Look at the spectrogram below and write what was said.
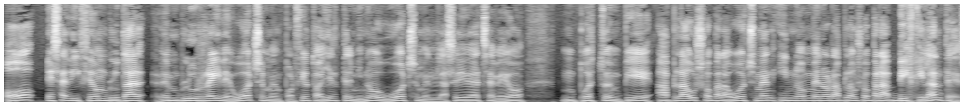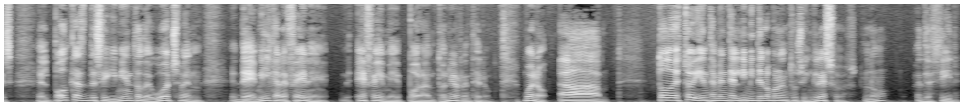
o esa edición brutal en Blu-ray de Watchmen. Por cierto, ayer terminó Watchmen, la serie de HBO, puesto en pie. Aplauso para Watchmen y no menor aplauso para Vigilantes, el podcast de seguimiento de Watchmen de Emilcar FN, FM por Antonio Rentero. Bueno, uh, todo esto, evidentemente, el límite lo ponen tus ingresos, ¿no? Es decir,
